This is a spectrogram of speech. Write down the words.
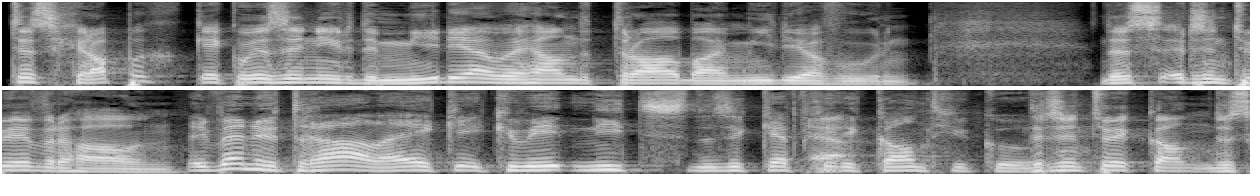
Het is grappig. Kijk, we zijn hier de media, we gaan de trial by media voeren. Dus er zijn twee verhalen. Ik ben neutraal, hè. Ik, ik weet niets, dus ik heb Ja. geen kant gekozen. Er zijn twee kanten. Dus,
